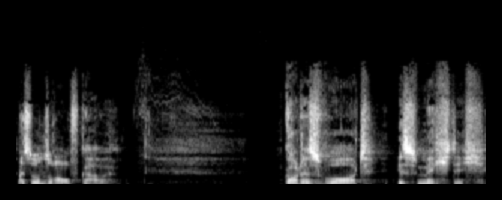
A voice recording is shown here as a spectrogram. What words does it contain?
Das ist unsere Aufgabe. Gottes Wort ist mächtig.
